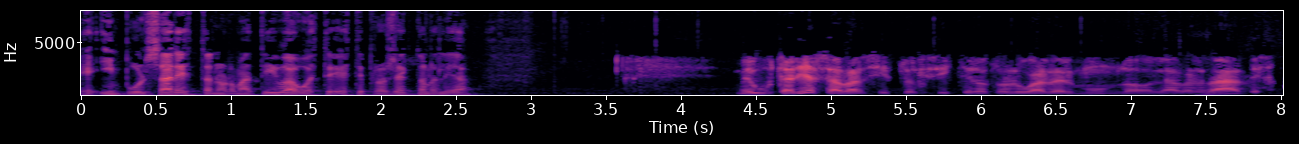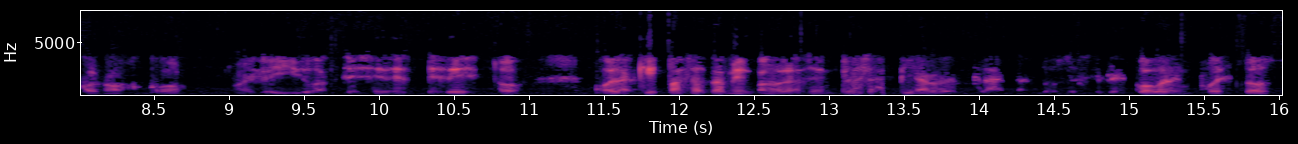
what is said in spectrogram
eh, impulsar esta normativa o este, este proyecto en realidad? Me gustaría saber si esto existe en otro lugar del mundo. La verdad desconozco, no he leído antecedentes de esto. Ahora, ¿qué pasa también cuando las empresas pierden plata? Entonces, se les cobran impuestos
